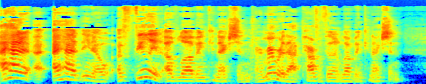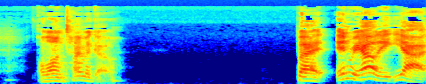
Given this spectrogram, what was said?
I had, I had, you know, a feeling of love and connection. I remember that powerful feeling of love and connection a long time ago. But in reality, yeah,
